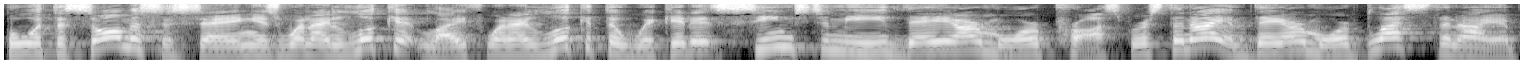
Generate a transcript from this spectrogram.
But what the psalmist is saying is when I look at life, when I look at the wicked, it seems to me they are more prosperous than I am. They are more blessed than I am.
